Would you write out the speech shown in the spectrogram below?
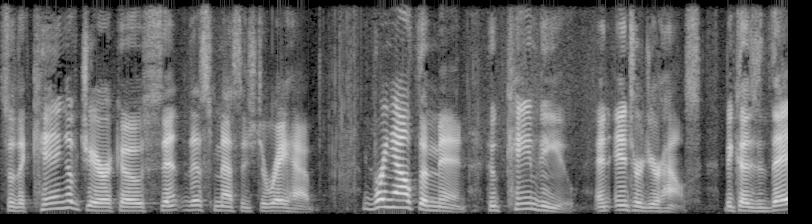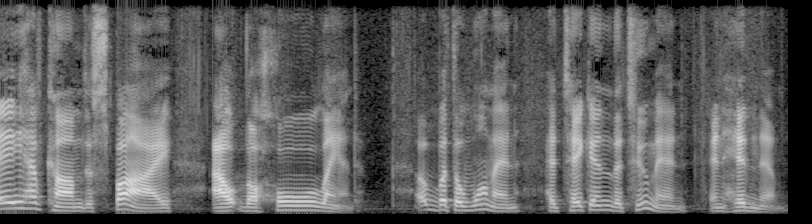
So the king of Jericho sent this message to Rahab Bring out the men who came to you and entered your house because they have come to spy out the whole land. Uh, but the woman had taken the two men and hidden them.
